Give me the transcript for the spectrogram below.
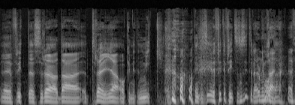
eh, Frittes röda tröja och en liten mick. Tänkte, är det Fritte Fritte som sitter där och poddar? eh,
